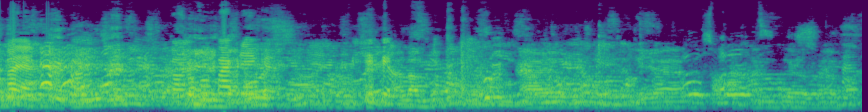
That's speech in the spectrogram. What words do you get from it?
Oh ja. Ik kan nog een paar bedenken. Oh, spannend.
